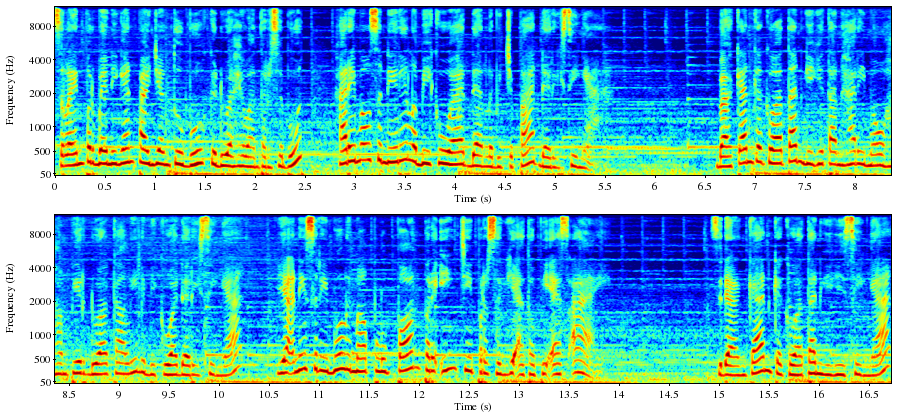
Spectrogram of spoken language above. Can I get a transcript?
Selain perbandingan panjang tubuh kedua hewan tersebut, harimau sendiri lebih kuat dan lebih cepat dari singa. Bahkan kekuatan gigitan harimau hampir dua kali lebih kuat dari singa, yakni 1050 pon per inci persegi atau PSI. Sedangkan kekuatan gigi singa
